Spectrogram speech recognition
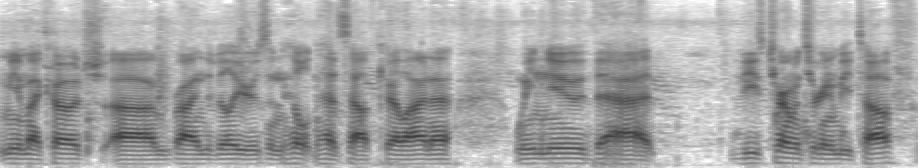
Me and my coach um, Brian DeVilliers in Hilton Head, South Carolina. We knew that these tournaments are going to be tough,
